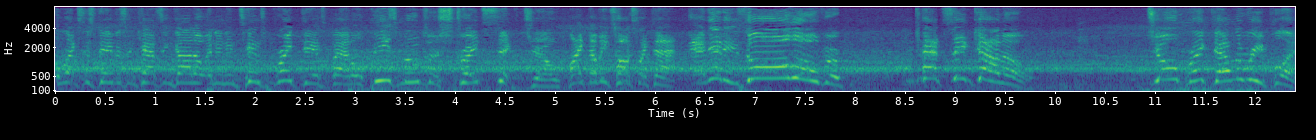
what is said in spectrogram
Alexis Davis and Kat Zingano in an intense breakdance battle. These moves are straight sick, Joe. Mike, nobody talks like that. And it is all over. Kat Zingano. Joe, break down the replay.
